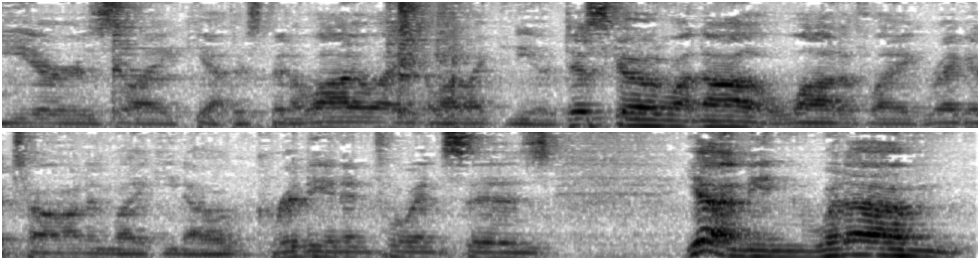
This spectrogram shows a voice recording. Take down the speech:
years, like yeah, there's been a lot of like a lot of like neo disco and whatnot, a lot of like reggaeton and like you know Caribbean influences. Yeah, I mean, what um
